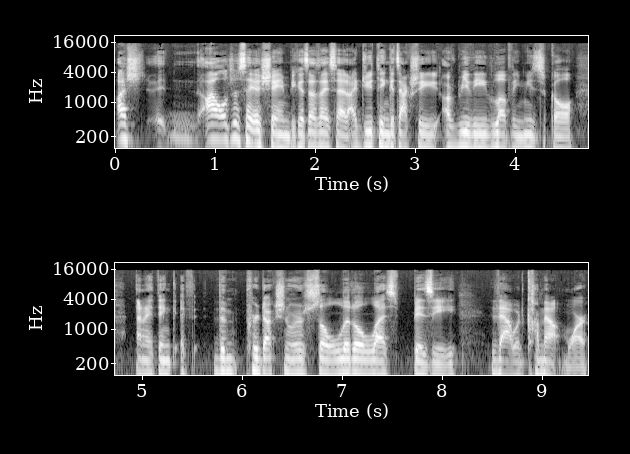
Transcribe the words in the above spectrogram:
I'll just say a shame because, as I said, I do think it's actually a really lovely musical, and I think if the production was just a little less busy, that would come out more.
